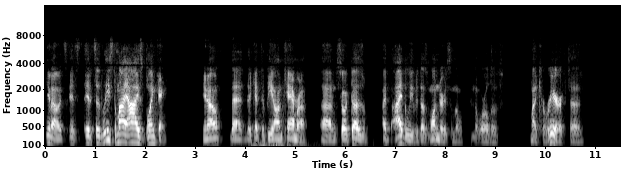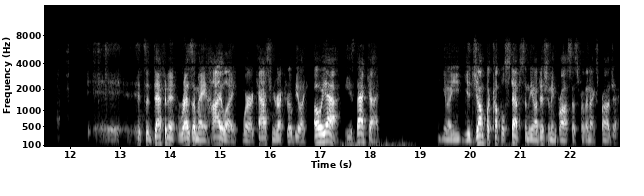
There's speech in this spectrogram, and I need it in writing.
you know, it's it's it's at least my eyes blinking, you know, that they get to be on camera. Um, so it does I, I believe it does wonders in the in the world of my career. To it's a definite resume highlight where a casting director will be like, "Oh yeah, he's that guy." You know, you, you jump a couple steps in the auditioning process for the next project,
